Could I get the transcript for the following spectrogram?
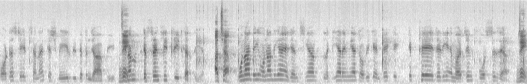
ਬਾਰਡਰ ਸਟੇਟਸ ਹਨ ਕਸ਼ਮੀਰ ਦੀ ਤੇ ਪੰਜਾਬ ਦੀ। ਇਹਨਾਂ ਨੂੰ ਡਿਫਰੈਂਟਲੀ ਟਰੀਟ ਕਰਦੀ ਹੈ ਅੱਛਾ। ਉਹਨਾਂ ਦੀ ਉਹਨਾਂ ਦੀਆਂ ਏਜੰਸੀਆਂ ਲੱਗੀਆਂ ਰਹਿੰਦੀਆਂ 24 ਘੰਟੇ ਕਿ ਕਿੱਥੇ ਜਿਹੜੀਆਂ ਇਮਰਜਿੰਗ ਫੋਰਸਸ ਆ ਜੀ।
